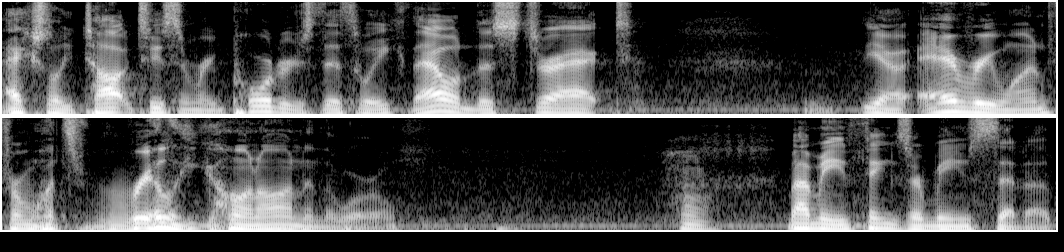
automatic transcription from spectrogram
actually talk to some reporters this week. That will distract you know everyone from what's really going on in the world. Hmm. I mean, things are being set up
